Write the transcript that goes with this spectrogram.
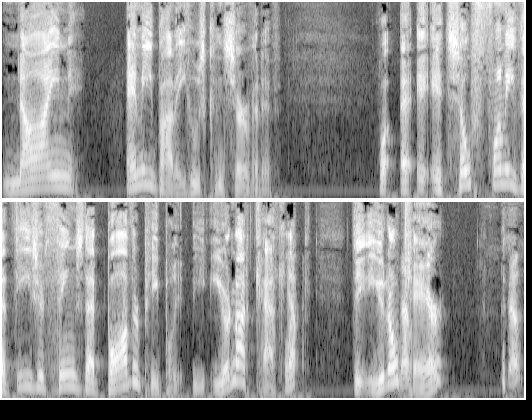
nine anybody who's conservative." Well, it's so funny that these are things that bother people. You're not Catholic. Yep. You don't nope. care. Nope.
